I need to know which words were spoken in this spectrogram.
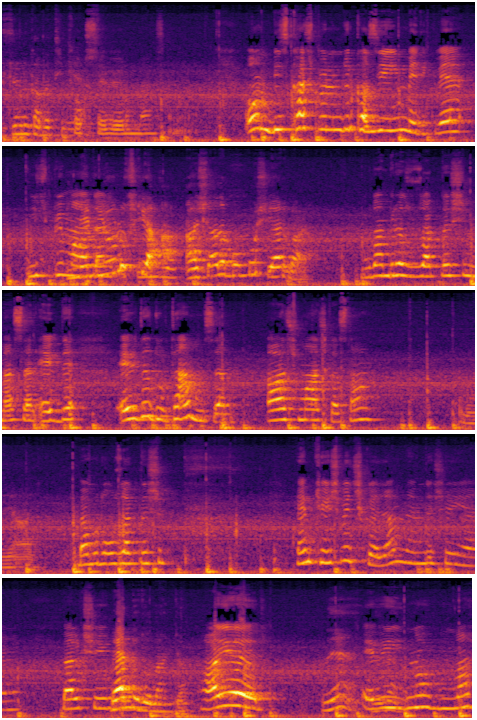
Üstünü kapatayım Çok ya. seviyorum ben seni. Oğlum biz kaç bölümdür kazıya inmedik ve hiçbir maden... Bilmiyoruz ki a- aşağıda bomboş yer var. Buradan biraz uzaklaşayım ben. Sen evde evde dur tamam mı sen? Ağaç mağaç kaz tamam mı? Tamam ya. Ben buradan uzaklaşıp hem keşfe çıkacağım hem de şey yani. Belki şey Ben de dolanacağım. Hayır. Ne? Evi ne bunlar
